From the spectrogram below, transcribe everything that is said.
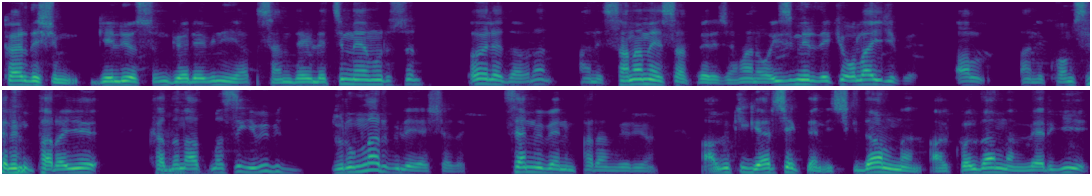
kardeşim geliyorsun görevini yap. Sen devletin memurusun. Öyle davran. Hani sana mı hesap vereceğim? Hani o İzmir'deki olay gibi. Al hani komiserin parayı kadın atması gibi bir durumlar bile yaşadık. Sen mi benim param veriyorsun? Halbuki gerçekten içkide alınan, alkolde alınan vergi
